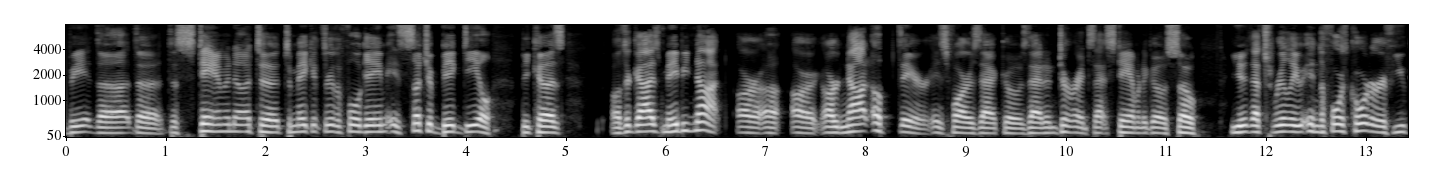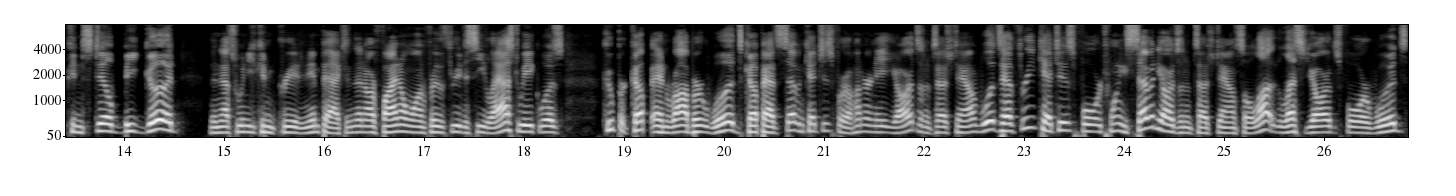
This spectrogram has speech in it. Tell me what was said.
be it the the the stamina to to make it through the full game, is such a big deal because other guys maybe not are uh, are are not up there as far as that goes. That endurance, that stamina goes. So you, that's really in the fourth quarter. If you can still be good, then that's when you can create an impact. And then our final one for the three to see last week was Cooper Kupp and Robert Woods. Kupp had seven catches for 108 yards and a touchdown. Woods had three catches for 27 yards and a touchdown, so a lot less yards for Woods,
